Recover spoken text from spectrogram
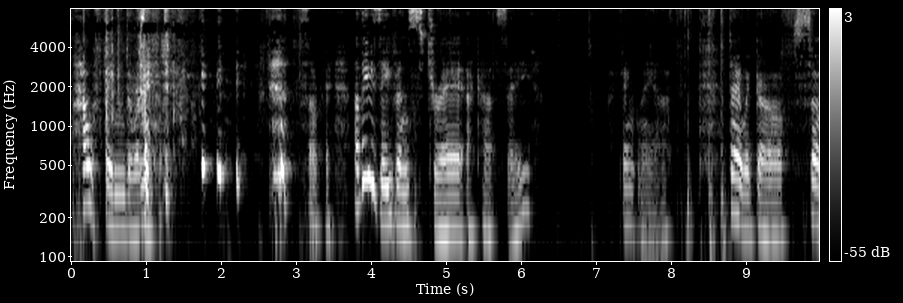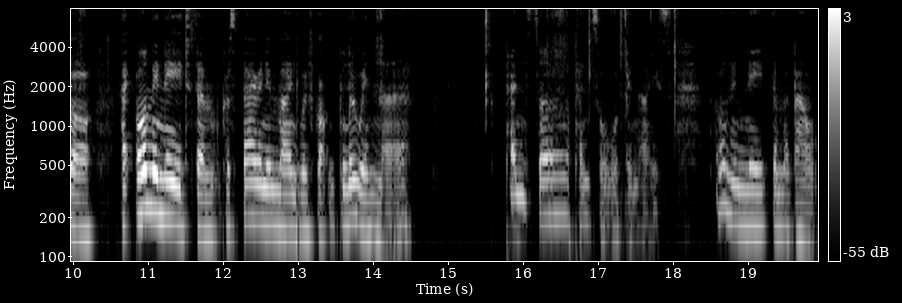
How thin do I need? Sorry. Are these even straight? I can't see. I think they are. There we go. So I only need them because bearing in mind we've got glue in there. Pencil, a pencil would be nice. I only need them about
